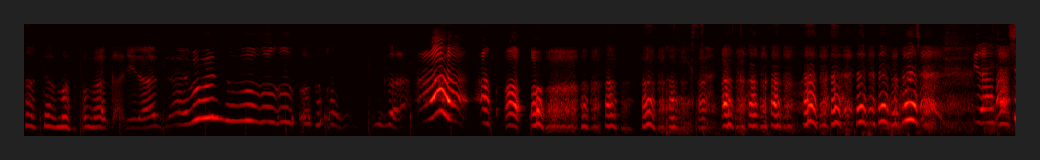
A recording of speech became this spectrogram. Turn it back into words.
頭バカになっちゃいますああああいやい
